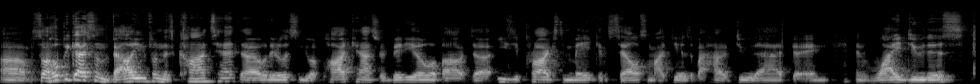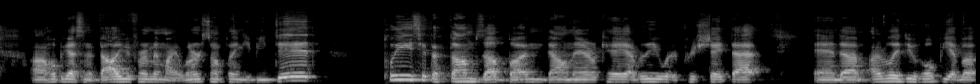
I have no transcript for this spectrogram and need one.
Um, so I hope you guys some value from this content, uh, whether you're listening to a podcast or video about uh, easy products to make and sell, some ideas about how to do that and, and why do this. I uh, hope you guys some value from it, might learn something. If you did, please hit the thumbs up button down there, okay? I really would appreciate that. And um, I really do hope you have an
